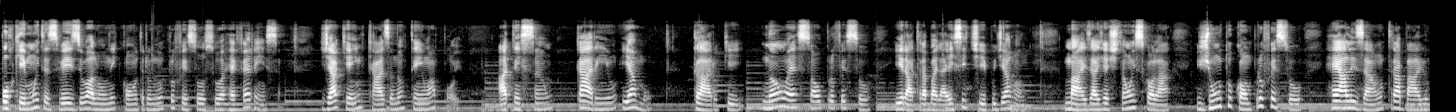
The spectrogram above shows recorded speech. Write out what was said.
Porque muitas vezes o aluno encontra no professor sua referência, já que em casa não tem um apoio, atenção, carinho e amor. Claro que não é só o professor irá trabalhar esse tipo de aluno, mas a gestão escolar, junto com o professor, realizar um trabalho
